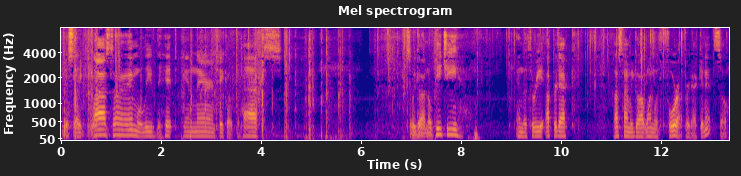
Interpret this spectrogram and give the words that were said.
Just like last time, we'll leave the hit in there and take out the packs. So we got O-Pee-Chee and the three upper deck Last time we got one with four upper deck in it, so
